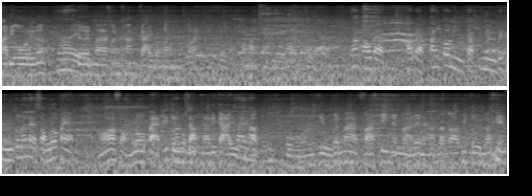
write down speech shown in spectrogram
คาร์ดิโอเลยเนาะใช่ เดินมาค่อนข้างไกลประมาณเท่าไหร่ประมาณกี่กิโลได้ครับผมถ้าเอาแบบเอาแบบตั้งต้นจากหนึ่งไปถึงตัวนั้นแหละ2โลแปด อ๋อสองโลแปดที่ตูนจับนาฬิกาอยู่ใช่นะคครัรับบโอ้โหหิวกันมากฟาสติ้งกันมาด้วยนะครับ แล้วก็พี่ตูนมาเลี้ยง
